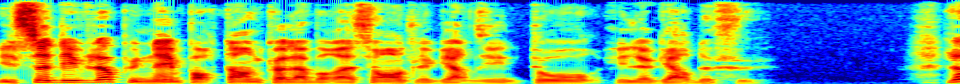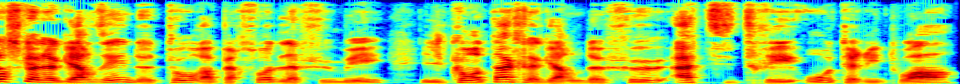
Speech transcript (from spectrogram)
Il se développe une importante collaboration entre le gardien de tour et le garde-feu. Lorsque le gardien de tour aperçoit de la fumée, il contacte le garde-feu attitré au territoire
